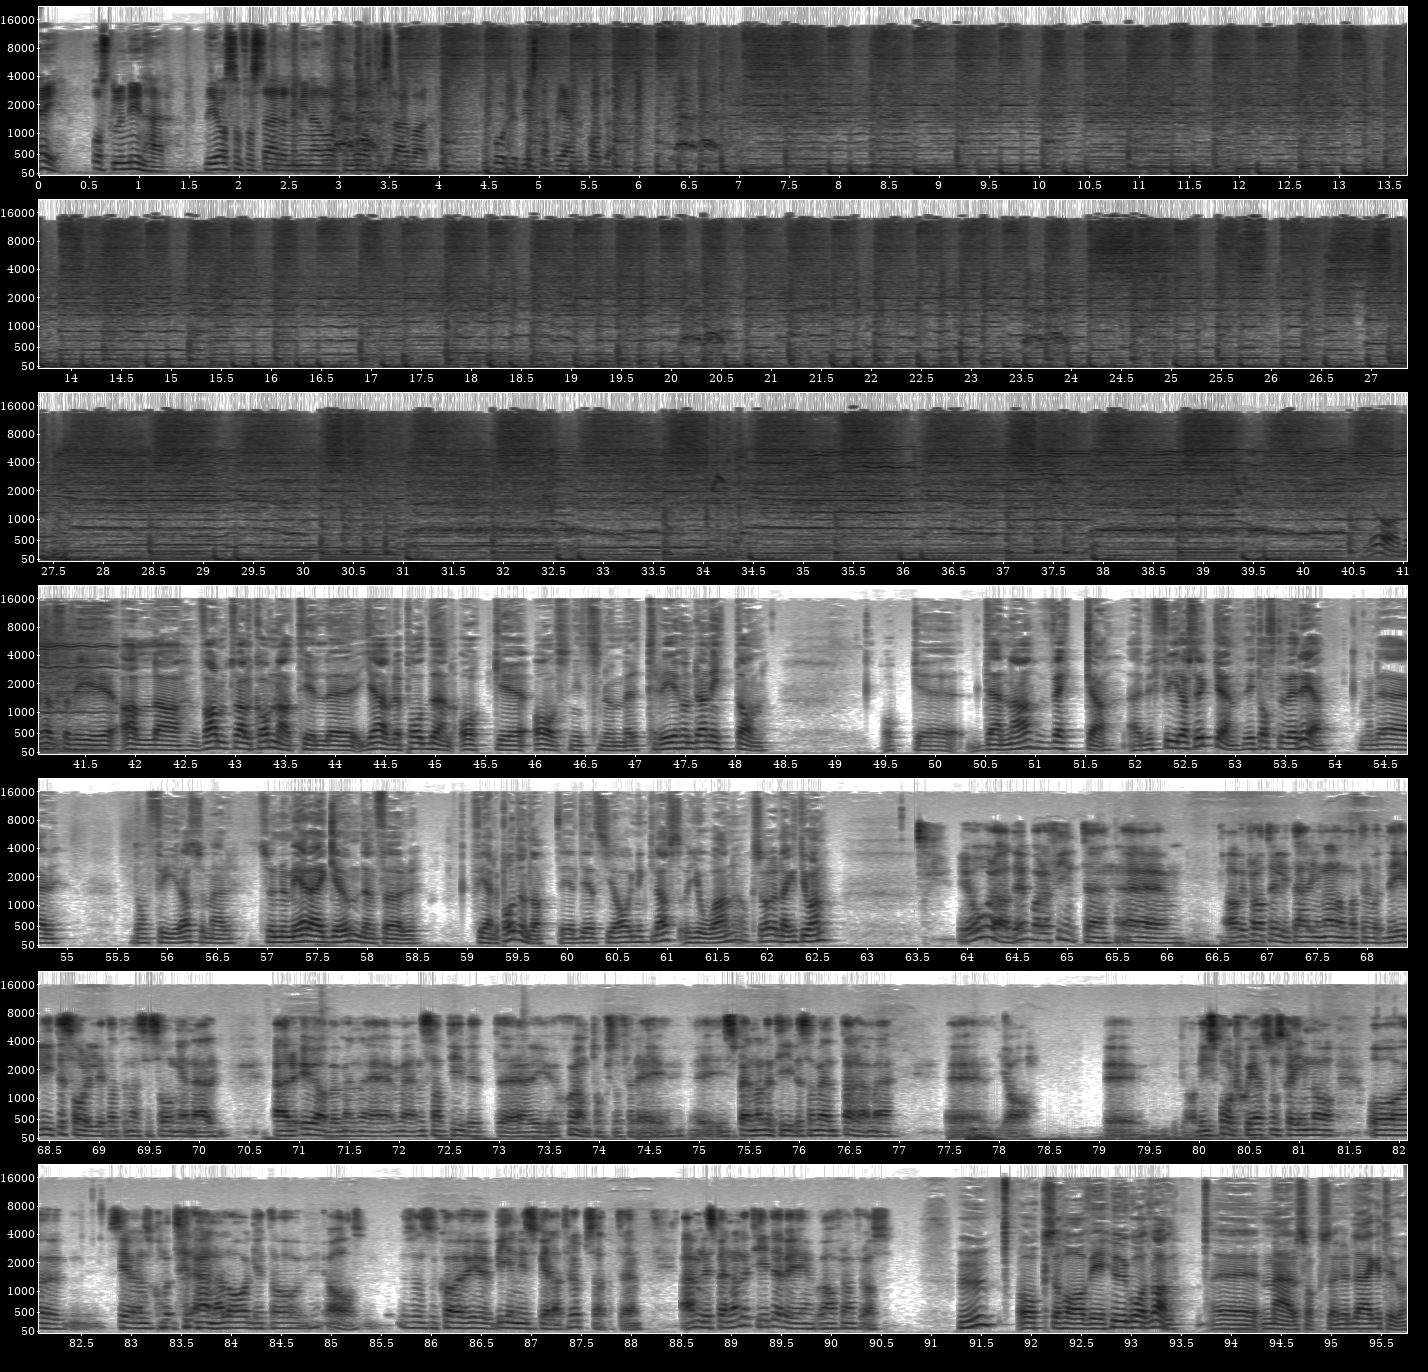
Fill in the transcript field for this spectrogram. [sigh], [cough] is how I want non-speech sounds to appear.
Hej! Oskar Lundin här. Det är jag som får städa när mina lagkamrater slarvar. Fortsätt lyssna på Gävlepodden. Hälsar vi alla varmt välkomna till eh, Gävlepodden och eh, avsnittsnummer 319. Och eh, denna vecka är vi fyra stycken, det är inte ofta vi är det. Men det är de fyra som är, som numera är grunden för, för Gävlepodden då. Det är dels jag, Niklas och Johan också. Hur är läget Johan? Jo då, det är bara fint. Eh, ja, vi pratade lite här innan om att det, det är lite sorgligt att den här säsongen är, är över, men, eh, men samtidigt eh, är det ju skönt också för det är, spännande tider som väntar här med, eh, ja, eh, ja, det är sportchef som ska in och, och eh, se vem som kommer träna laget och ja, sen så ska ju bli en ny spelartrupp så att, eh, ja, men det är spännande tider vi har framför oss. Mm. Och så har vi Hugo Ådvall eh, med oss också. Hur är läget Hugo?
